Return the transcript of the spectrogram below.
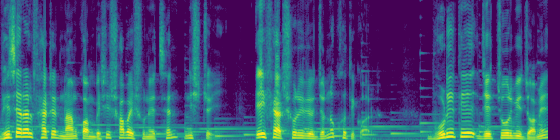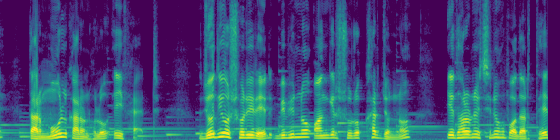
ভিসেরাল ফ্যাটের নাম কম বেশি সবাই শুনেছেন, নিশ্চয়ই। এই ফ্যাট শরীরের জন্য ক্ষতিকর। ভুঁড়িতে যে চর্বি জমে, তার মূল কারণ হলো এই ফ্যাট। যদিও শরীরের বিভিন্ন অঙ্গের সুরক্ষার জন্য এ ধরনের স্নেহ পদার্থের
